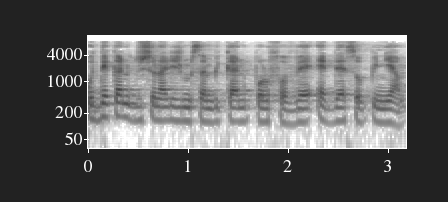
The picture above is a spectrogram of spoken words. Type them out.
O decano do jornalismo moçambicano, Paulo Fové, é dessa opinião.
